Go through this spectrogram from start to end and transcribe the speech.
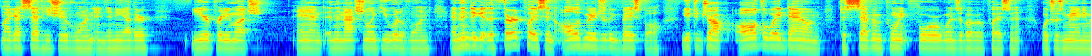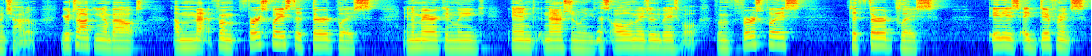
Like I said, he should have won in any other year pretty much. And in the National League, he would have won. And then to get the third place in all of Major League Baseball, you had to drop all the way down to 7.4 wins above replacement, which was Manny Machado. You're talking about a ma- from first place to third place in American League and National League. That's all of Major League Baseball. From first place to third place, it is a difference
